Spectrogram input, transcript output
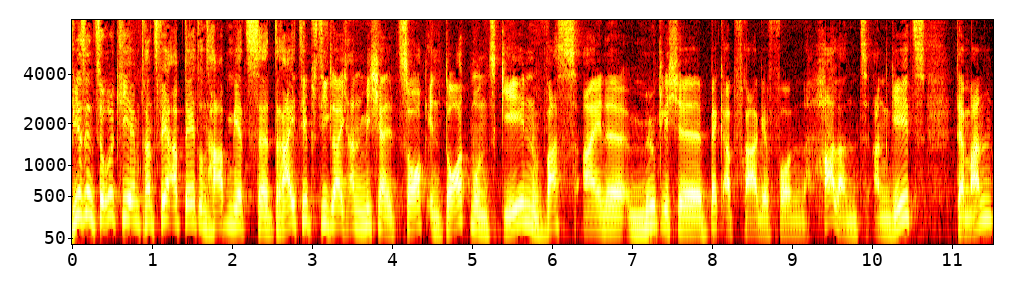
Wir sind zurück hier im Transfer-Update und haben jetzt äh, drei Tipps, die gleich an Michael Zorg in Dortmund gehen, was eine mögliche Backup-Frage von Haaland angeht. Der Mann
